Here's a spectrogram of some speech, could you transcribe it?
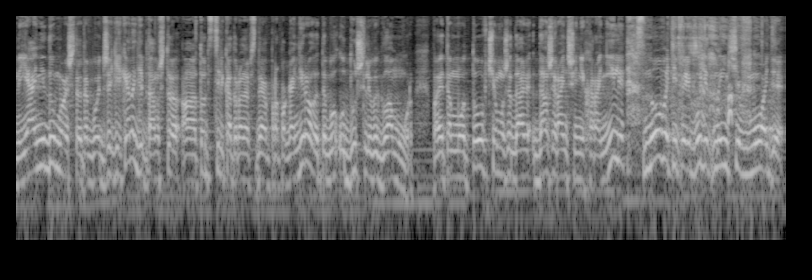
Но я не думаю, что это будет Джеки Кеннеди, потому что а, тот стиль, который она всегда пропагандировала, это был удушливый гламур. Поэтому то, в чем уже да- даже раньше не хоронили, снова теперь будет нынче в моде.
